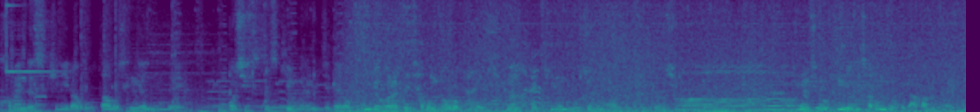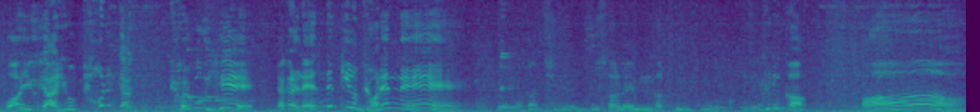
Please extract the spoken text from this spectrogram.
커맨드 스킬이라고 따로 생겼는데 어시스트 스킬 뭐냐면 이제 내가 공격을 할 때 자동적으로 방금 히면 탈피는 모션을 하고 이런 식으로 아. 이런 식으로 공격이 자동적으로 나갑니다. 와 이거 야 이거 편이 야 결국 이게 약간 랜 느낌은 변했네. 네, 약간 지금 유사 렌 같은 느낌으로 바뀌는 그러니까 아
